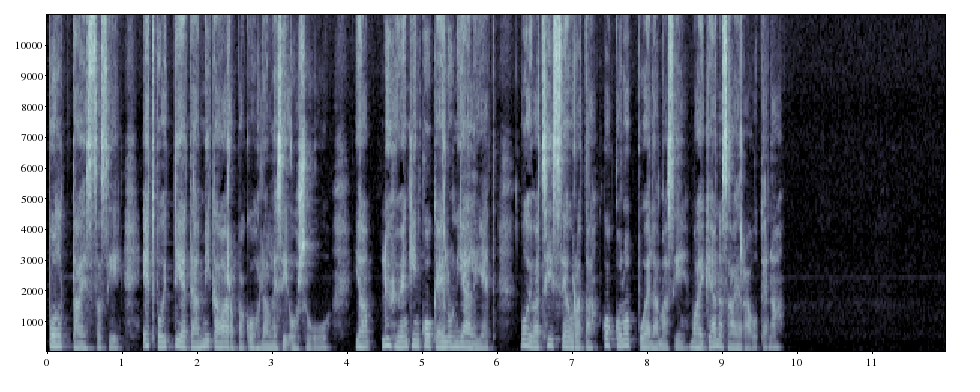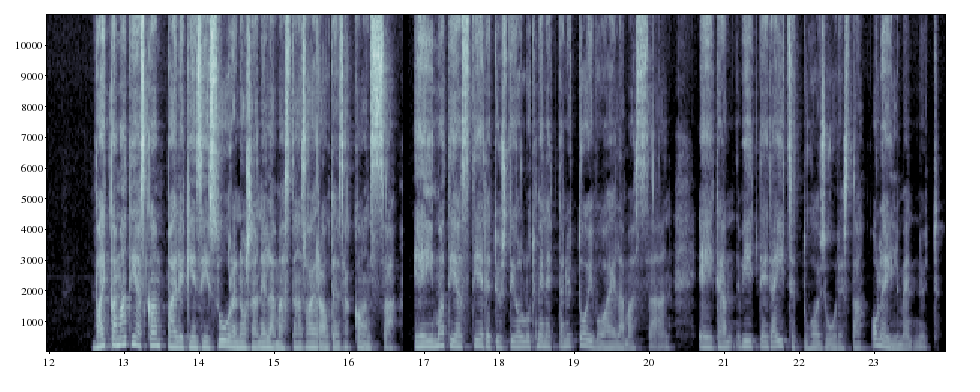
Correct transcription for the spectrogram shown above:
Polttaessasi et voi tietää, mikä arpa kohdallesi osuu, ja lyhyenkin kokeilun jäljet voivat siis seurata koko loppuelämäsi vaikeana sairautena. Vaikka Matias kamppailikin siis suuren osan elämästään sairautensa kanssa, ei Matias tiedetysti ollut menettänyt toivoa elämässään, eikä viitteitä itsetuhoisuudesta ole ilmennyt.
